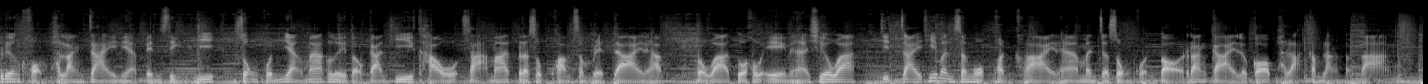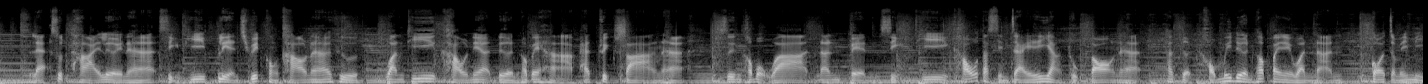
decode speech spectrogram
เรื่องของพลังใจเนี่ยเป็นสิ่งที่ส่งผลอย่างมากเลยต่อการที่เขาสามารถประสบความสำเร็จได้นะครับ เพราะว่าตัวเขาเองนะฮะเชื่อว่าจิตใจที่มันสงบผ่อนคลายนะฮะมันจะส่งผลต่อร่างกายแล้วก็พละกำลังต่างๆ และสุดท้ายเลยนะฮะสิ่งที่เปลี่ยนชีวิตของเขานะฮะคือวันที่เขาเนี่ยเดินเข้าไปหาแพทริกซางนะฮะซึ่งเขาบอกว่านั่นเป็นสิ่งที่เขาตัดสินใจได้อย่างถูกต้องนะฮะถ้าเกิดเขาไม่เดินเข้าไปในวันนั้น ก็จะไม่มี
